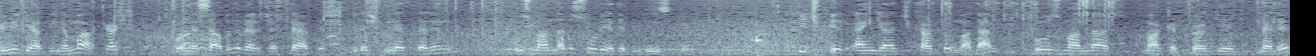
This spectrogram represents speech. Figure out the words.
günü geldiğinde muhakkak bunun hesabını vereceklerdir. Birleşmiş Milletler'in uzmanları Suriye'de bildiğiniz gibi hiçbir engel çıkartılmadan bu uzmanlar muhakkak bölgeye gitmeli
